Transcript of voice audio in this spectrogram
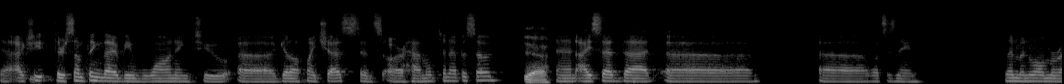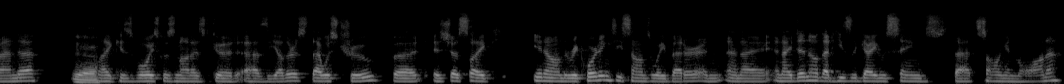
Yeah, actually, there's something that I've been wanting to uh, get off my chest since our Hamilton episode, Yeah, and I said that uh, uh, what's his name, Lin Manuel Miranda, yeah, like his voice was not as good as the others. That was true, but it's just like you know, on the recordings he sounds way better, and and I and I didn't know that he's the guy who sings that song in Moana,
